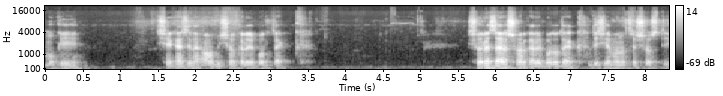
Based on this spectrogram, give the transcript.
মুখে শেখ হাসিনা আওয়ামী সরকারের পদত্যাগ। স্বৈরাচার সরকারের পদত্যাগ দেশের মানুষের স্বস্তি।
